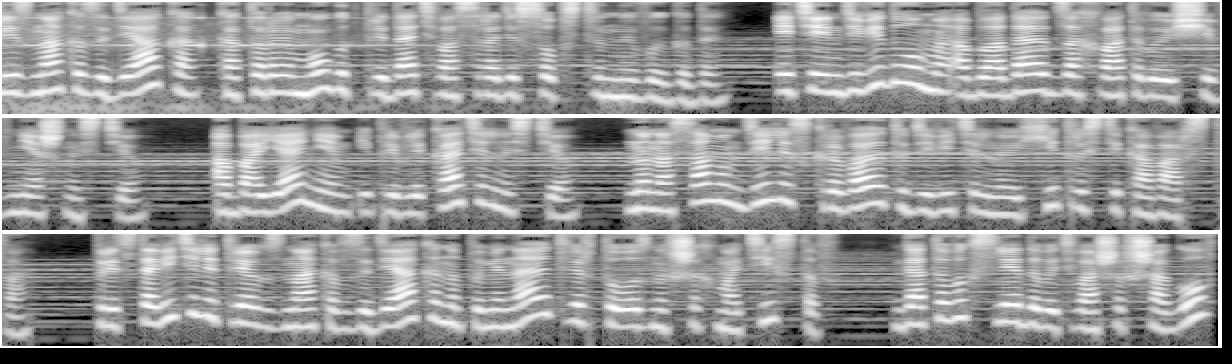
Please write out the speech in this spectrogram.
Три знака зодиака, которые могут предать вас ради собственной выгоды. Эти индивидуумы обладают захватывающей внешностью, обаянием и привлекательностью, но на самом деле скрывают удивительную хитрость и коварство. Представители трех знаков зодиака напоминают виртуозных шахматистов, готовых следовать ваших шагов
